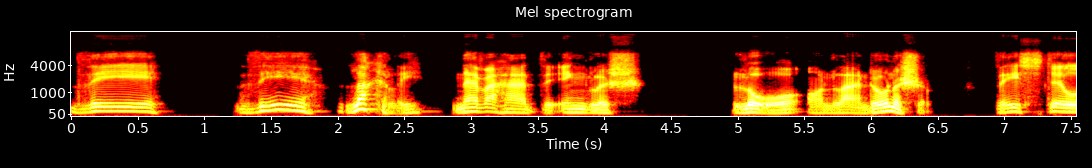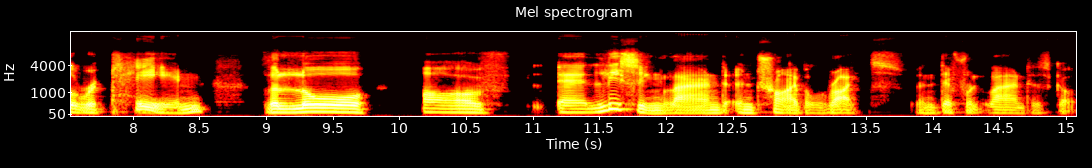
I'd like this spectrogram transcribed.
they they luckily never had the English law on land ownership. They still retain the law of uh, leasing land and tribal rights, and different land has got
